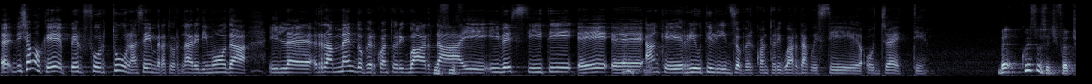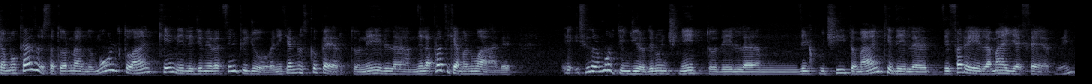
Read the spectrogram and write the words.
Eh, diciamo che per fortuna sembra tornare di moda il rammendo per quanto riguarda i, i, vestiti e eh, anche il riutilizzo per quanto riguarda questi oggetti. Beh, questo se ci facciamo caso sta tornando molto anche nelle generazioni più giovani che hanno scoperto nella, nella pratica manuale e si vedono molto in giro dell'uncinetto, del, um, del, cucito, ma anche del, di fare la maglia ai ferri,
